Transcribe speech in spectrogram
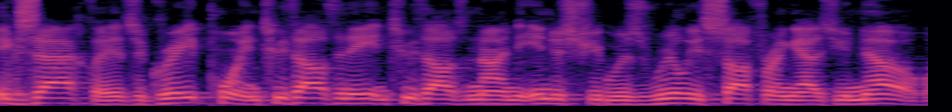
Exactly. It's a great point. In 2008 and 2009, the industry was really suffering, as you know.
